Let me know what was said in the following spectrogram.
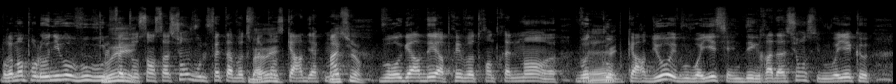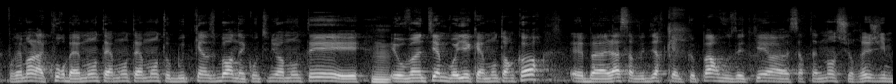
vraiment pour le haut niveau. Vous, vous le faites aux sensations, vous le faites à votre Bah fréquence oui, cardiaque max. Vous regardez après votre entraînement, euh, votre Eh courbe oui. cardio et vous voyez s'il y a une dégradation. Si vous voyez que vraiment la courbe elle monte, elle monte, elle monte, au bout de 15 bornes, elle continue à monter et, Mm. et au 20e, vous voyez qu'elle monte encore, et ben là, ça veut dire quelque part vous étiez euh, certainement sur régime.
